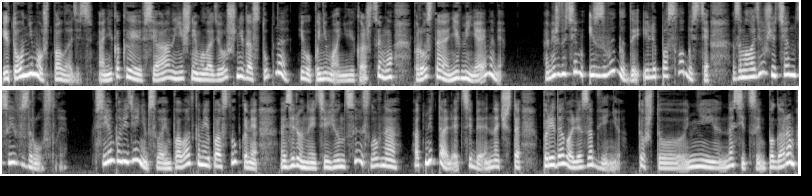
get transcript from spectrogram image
и то он не может поладить. Они, как и вся нынешняя молодежь, недоступны его пониманию и кажутся ему просто невменяемыми. А между тем из выгоды или по слабости за молодежью тянутся и взрослые. Всем поведением своим, повадками и поступками зеленые эти юнцы словно отметали от себя и начисто предавали забвению то, что не носиться им по горам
